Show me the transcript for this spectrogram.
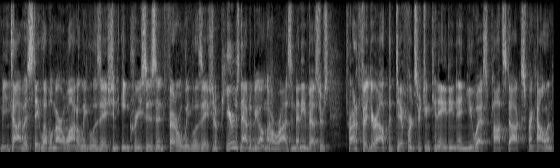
Meantime, as state level marijuana legalization increases and federal legalization appears now to be on the horizon, many investors trying to figure out the difference between Canadian and U.S. pot stocks. Frank Holland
